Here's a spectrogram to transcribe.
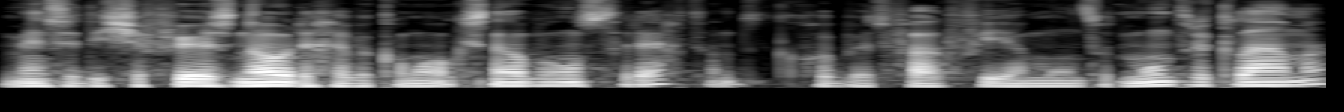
Mensen die chauffeurs nodig hebben, komen ook snel bij ons terecht. Want het gebeurt vaak via mond-tot-mond reclame.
